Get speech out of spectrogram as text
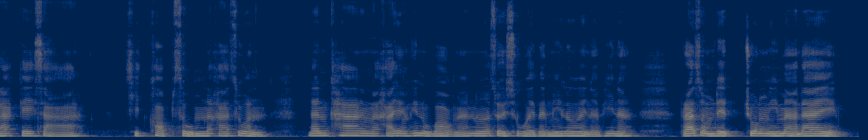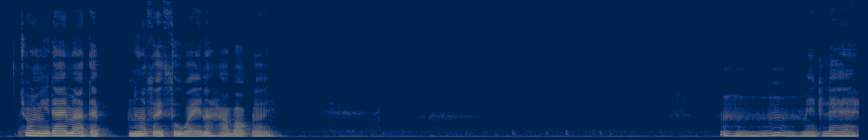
ระเกศาชิดขอบซุ้มนะคะ ส่วนด้านข้างนะคะ อย่างที่หนูบอกนะ เนื้อสวยๆ แบบนี้เลยนะพี่นะ พระสมเด็จช่วงนี้มาได้ ช่วงนี้ได้มาแต่เนื้อสวยๆ นะคะ บอกเลย อือหือเม็ดแรก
